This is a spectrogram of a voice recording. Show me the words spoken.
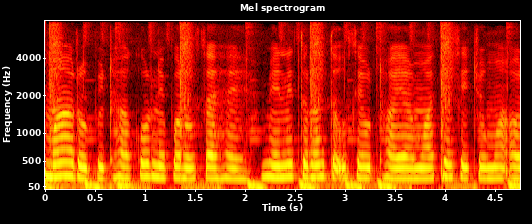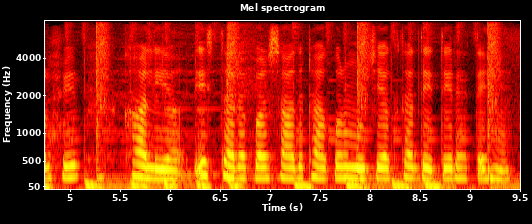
माँ रूपी ठाकुर ने परोसा है। मैंने तुरंत उसे उठाया, माथे से चूमा और फिर खा लिया। इस तरह प्रसाद ठाकुर मुझे अक्सर देते रहते हैं।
